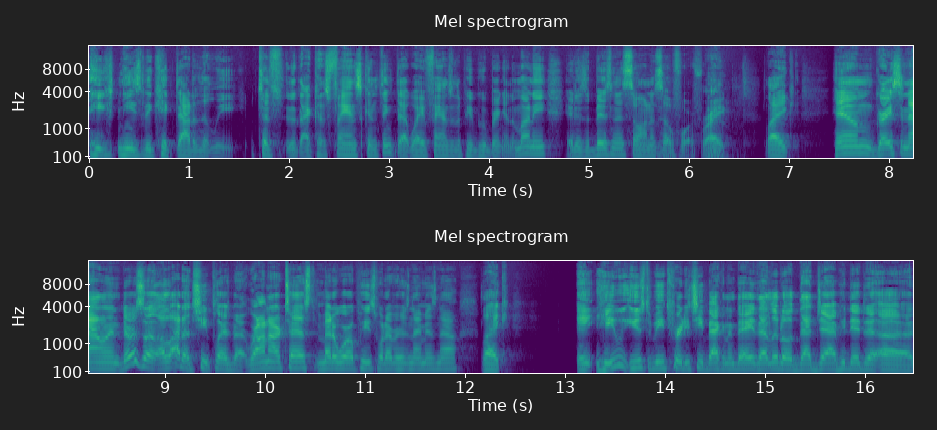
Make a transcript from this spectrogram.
he needs to be kicked out of the league. To like, because fans can think that way. Fans are the people who bring in the money. It is a business, so on and so forth. Right? Like him, Grayson Allen. There's a, a lot of cheap players, but Ron Artest, Metta World Peace, whatever his name is now. Like he, he used to be pretty cheap back in the day. That little that jab he did to uh,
